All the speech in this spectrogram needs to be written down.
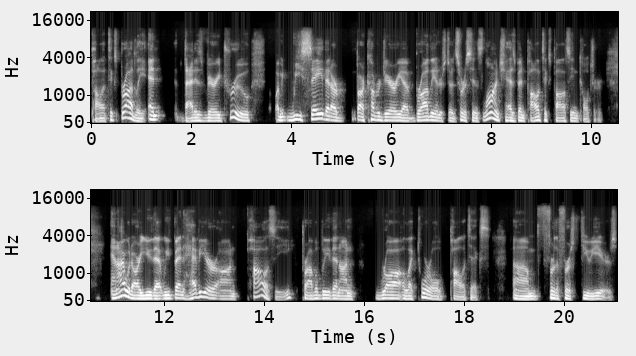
politics broadly? And that is very true. I mean, we say that our our coverage area, broadly understood, sort of since launch, has been politics, policy, and culture. And I would argue that we've been heavier on policy probably than on raw electoral politics um, for the first few years.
